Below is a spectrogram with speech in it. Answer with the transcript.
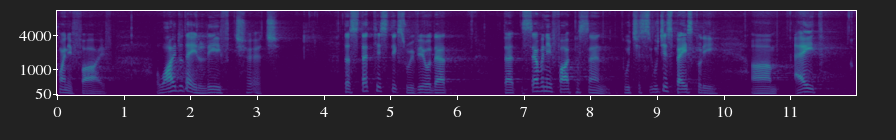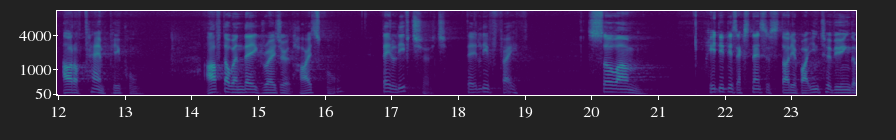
25, why do they leave church? The statistics reveal that, that 75% which is, which is basically um, 8 out of 10 people, after when they graduate high school, they leave church, they leave faith. So um, he did this extensive study by interviewing the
